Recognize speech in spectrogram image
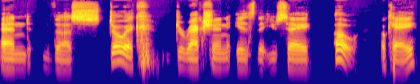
And the stoic direction is that you say, oh, okay,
